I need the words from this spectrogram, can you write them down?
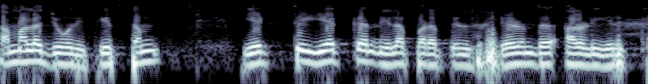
கமல ஜோதி தீர்த்தம் எட்டு ஏக்கர் நிலப்பரப்பில் எழுந்து அருளி இருக்க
